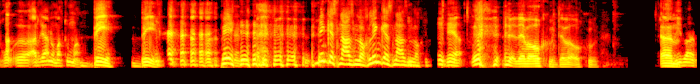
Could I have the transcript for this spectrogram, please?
Äh, Adriano, mach du mal. B. B. B. linkes Nasenloch, linkes Nasenloch. ja, der war auch gut, der war auch gut. Ähm, lieber.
